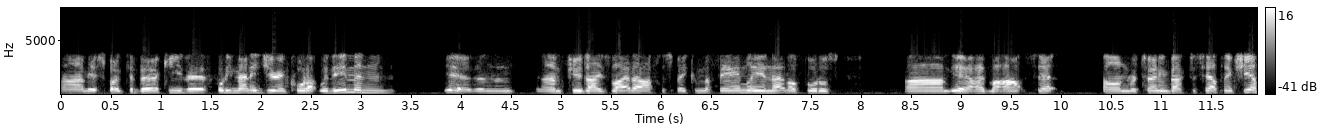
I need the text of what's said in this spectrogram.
um, yeah, spoke to Berkey, the footy manager, and caught up with him. And yeah, then um, a few days later, after speaking with my family and that, I thought it was um, yeah, I had my heart set on returning back to South next year.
